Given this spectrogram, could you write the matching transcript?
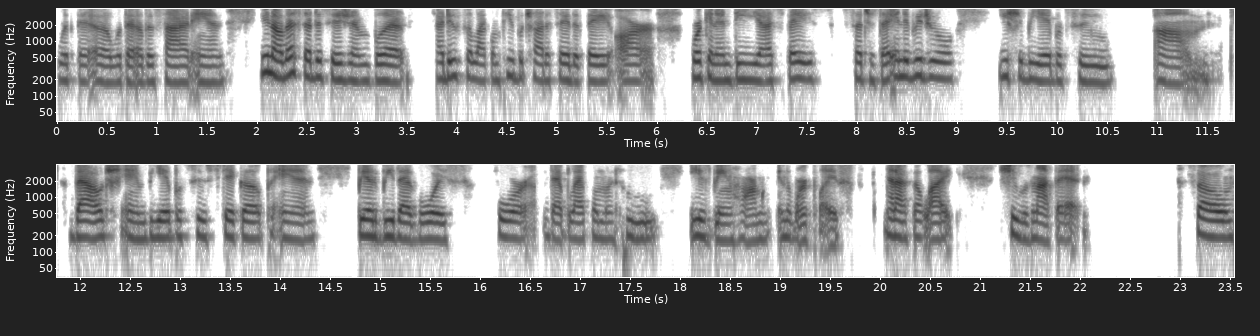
with the uh with the other side. And you know that's their decision. But I do feel like when people try to say that they are working in DEI space, such as that individual, you should be able to um, vouch and be able to stick up and be able to be that voice for that black woman who is being harmed in the workplace. And i felt like she was not that. So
